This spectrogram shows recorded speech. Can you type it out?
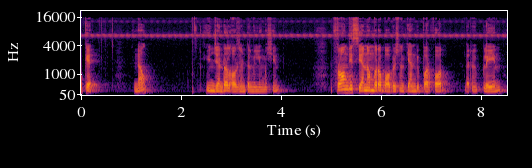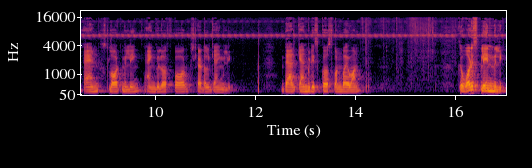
okay. Now in general horizontal milling machine. From this n number of operations can be performed that means plane and slot milling angular form straddle gang milling that can be discussed one by one. Okay what is plane milling?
